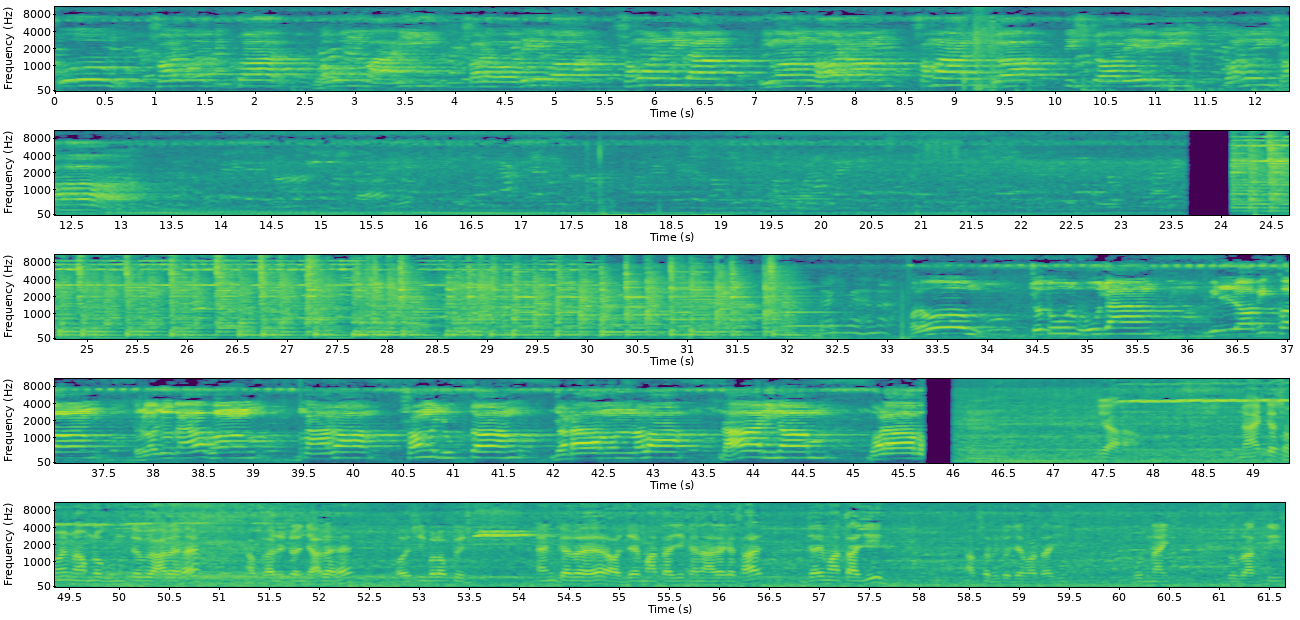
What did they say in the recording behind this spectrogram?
ওম সর্বতীর্থ ভবন বাড়ি সর্বদেব, সমন্বিতাম, ইমং ঘটং সমারুহ্য তিষ্ঠ দেবী গণৈষः হলোম বিল্লবৃক্ষং রজতাভং কার সংযুক্তং জটামণ্ডল ধারিণম বরাব या नाइट के समय में हम लोग घूमते हुए आ रहे हैं अब घर रिटर्न जा रहे हैं और इसी ब्लॉग को एंड कर रहे हैं और जय माता जी के नारे के साथ जय माता जी आप सभी को जय माता जी गुड नाइट शुभ रात्रि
